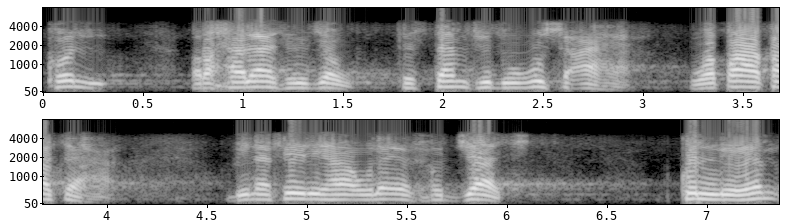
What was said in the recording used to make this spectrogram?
كل رحلات الجو تستنفذ وسعها وطاقتها بنفير هؤلاء الحجاج كلهم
